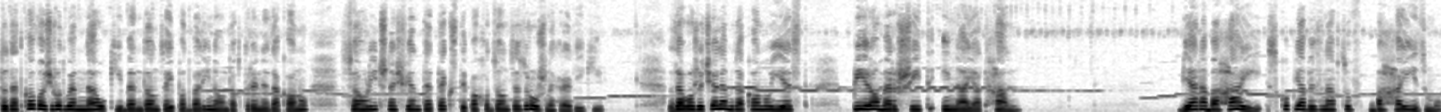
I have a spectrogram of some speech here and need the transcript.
Dodatkowo źródłem nauki będącej podwaliną doktryny zakonu są liczne święte teksty pochodzące z różnych religii. Założycielem zakonu jest Piro Mershid Inayat Khan. Wiara Bahai skupia wyznawców bahaizmu.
